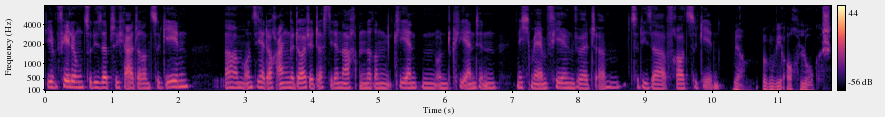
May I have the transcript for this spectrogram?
die Empfehlung, zu dieser Psychiaterin zu gehen. Ähm, und sie hat auch angedeutet, dass sie danach anderen Klienten und Klientinnen nicht mehr empfehlen wird, ähm, zu dieser Frau zu gehen. Ja, irgendwie auch logisch.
